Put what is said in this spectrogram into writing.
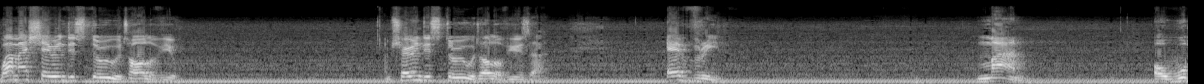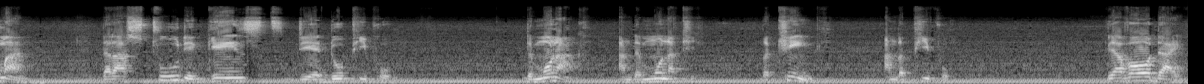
Why am I sharing this story with all of you? I'm sharing this story with all of you is that every man or woman that has stood against the Edo people, the monarch and the monarchy, the king and the people, they have all died.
